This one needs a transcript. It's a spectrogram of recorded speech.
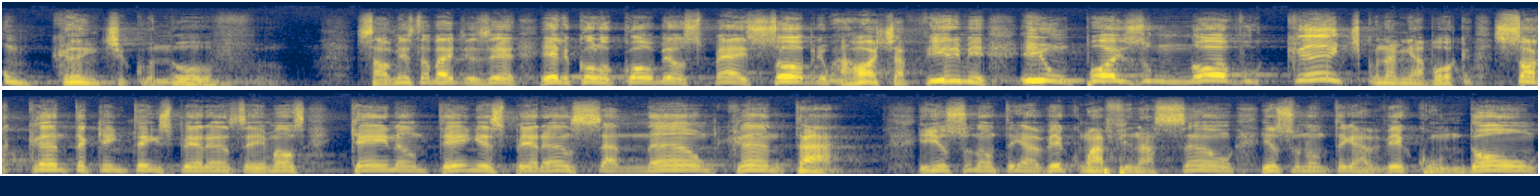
um cântico novo. Salmista vai dizer: Ele colocou meus pés sobre uma rocha firme e um pôs um novo cântico na minha boca. Só canta quem tem esperança, irmãos. Quem não tem esperança não canta. Isso não tem a ver com afinação, isso não tem a ver com dom,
